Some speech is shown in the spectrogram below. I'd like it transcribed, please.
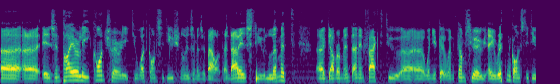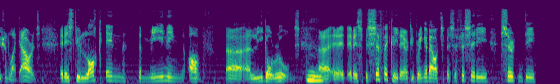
uh, uh, is entirely contrary to what constitutionalism is about, and that is to limit uh, government, and in fact, to uh, uh, when you when it comes to a, a, written constitution like ours, it is to lock in the meaning of uh, legal rules. Mm. It, it is specifically there to bring about specificity, certainty,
